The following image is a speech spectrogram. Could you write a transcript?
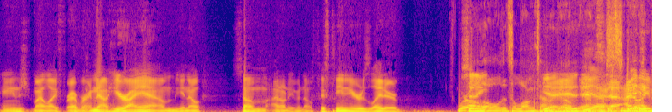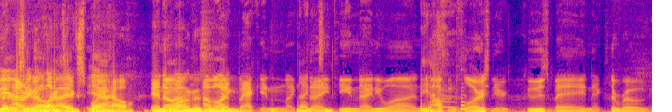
changed my life forever. And now here I am. You know, some I don't even know, 15 years later. We're sitting- all old. It's a long time Yeah, ago. it- Yeah. it's- Just I don't even, beers I don't even ago, like right? to explain Yeah. how You know, long this I'm has like been. back in like Nin- 1991, mopping floors near Coos Bay next to Rogue.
